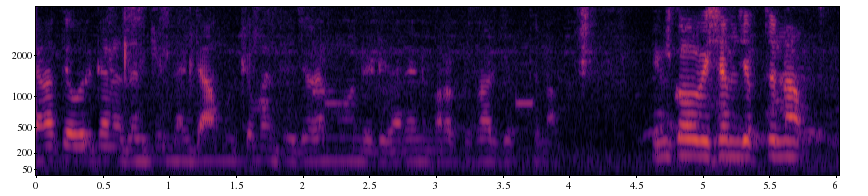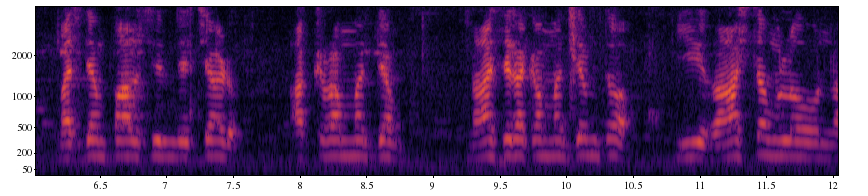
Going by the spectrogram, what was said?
ఘనత ఎవరికైనా దొరికిందంటే ఆ ముఖ్యమంత్రి జగన్మోహన్ రెడ్డి గారని మరొకసారి చెప్తున్నాం. ఇంకో విషయం చెప్తున్నాం. మద్యం పాలసీని తెచ్చాడు. అక్రమ మద్యం నాసిరకం మద్యంతో ఈ రాష్ట్రంలో ఉన్న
